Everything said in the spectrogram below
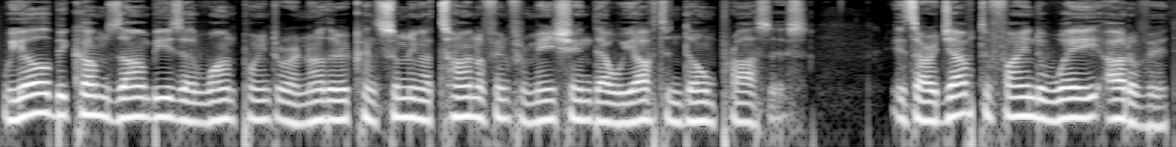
We all become zombies at one point or another, consuming a ton of information that we often don't process. It's our job to find a way out of it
